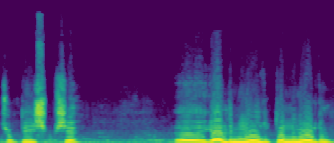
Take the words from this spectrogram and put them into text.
çok değişik bir şey. E, geldim iyi olduklarını gördüm.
